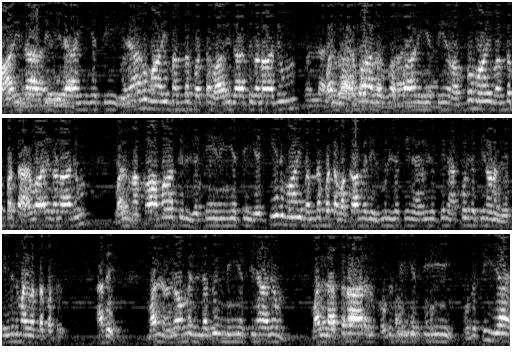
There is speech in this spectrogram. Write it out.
വാരിദാത്തി ഇലാഹിയത്തി ഇലാഹുമായി ബന്ധപ്പെട്ട വാരിദാത്തുകളാലും റബ്ബാനിയത്തി റബ്ബുമായി ബന്ധപ്പെട്ട അഹ്വാലുകളാലും വൽ മക്കാമാത്തിൽ യക്കീനീയത്തി യക്കീനുമായി ബന്ധപ്പെട്ട മക്കാമിൽ ഇൽമുൽ യക്കീൻ അരുൾ യക്കീൻ അക്കുൽ യക്കീനാണ് യക്കീനുമായി ബന്ധപ്പെട്ടത്. അത് വൽ ഉലോമിൽ ലബുന്നീയത്തിനാലും വൽ അസറാറിൽ പൊതുസീയത്തി പൊതുസീയായ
